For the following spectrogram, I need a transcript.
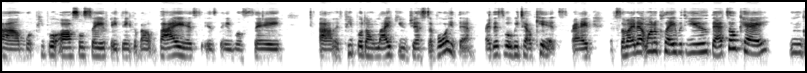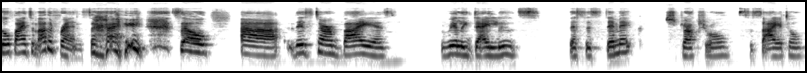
um, what people also say if they think about bias is they will say, um, if people don't like you, just avoid them, right? This is what we tell kids, right? If somebody doesn't want to play with you, that's okay. You can go find some other friends, right? so uh, this term bias really dilutes the systemic, structural, societal,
